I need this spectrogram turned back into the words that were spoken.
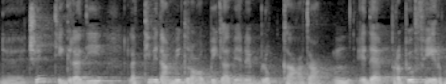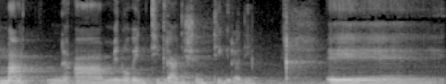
eh, centigradi l'attività microbica viene bloccata mh, mm, ed è proprio ferma mh, mm, a meno 20 gradi centigradi. E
